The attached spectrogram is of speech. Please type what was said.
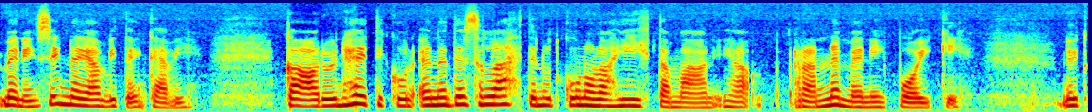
menin sinne ja miten kävi. Kaaduin heti kun en edes lähtenyt kunnolla hiihtämään ja ranne meni poiki. Nyt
